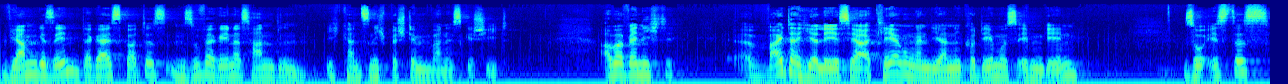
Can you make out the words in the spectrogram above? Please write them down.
wir haben gesehen, der Geist Gottes, ein souveränes Handeln. Ich kann es nicht bestimmen, wann es geschieht. Aber wenn ich äh, weiter hier lese, ja, Erklärungen, die an Nikodemus eben gehen, so ist es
